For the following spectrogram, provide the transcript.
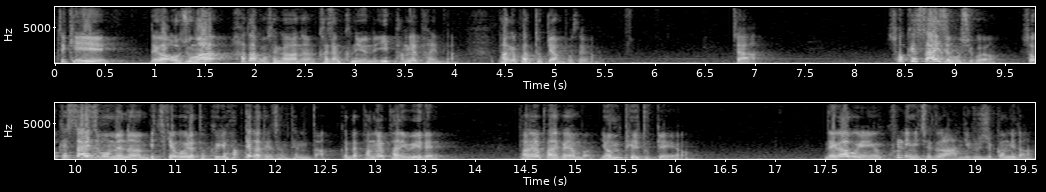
특히 내가 어중하다고 생각하는 가장 큰 이유는 이 방열판입니다. 방열판 두께 안 보세요. 자 소켓 사이즈 보시고요. 소켓 사이즈 보면은 밑에 게 오히려 더 크게 확대가 된 상태입니다. 근데 방열판이 왜 이래? 방열판이 그냥 뭐 연필 두께예요. 내가 보기엔 이건 cooling이 제대로 안 이루어질 겁니다.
